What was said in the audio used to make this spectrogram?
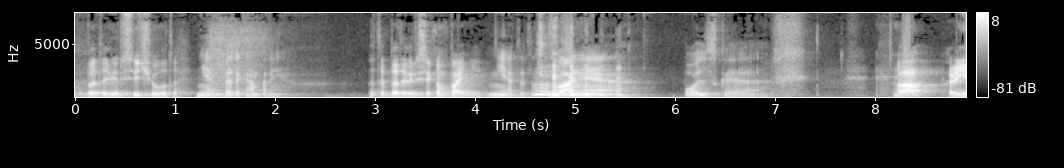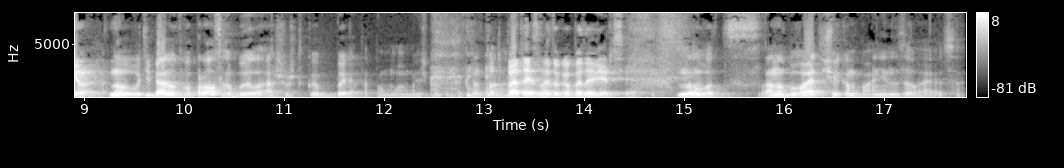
В бета-версию чего-то? Нет, бета-компания. Это бета-версия компании. Нет, это название польское. А, оригинально. Ну, у тебя тут в вопросах было, а что ж такое бета, по-моему, или что-то как-то Вот так. бета я знаю только бета-версия. Ну, вот, оно бывает, еще и компании называются.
